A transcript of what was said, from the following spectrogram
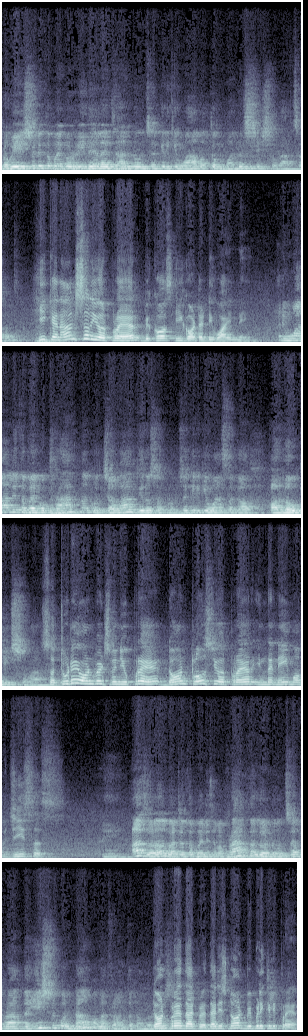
प्रभु यीशुले तपाईँको हृदयलाई जान्नुहुन्छ किनकि उहाँमा त्यो मनुष्य स्वभाव छ He can answer your prayer because he got a divine name. अनि उहाँले तपाईँको प्रार्थनाको जवाब दिन सक्नुहुन्छ किनकि उहाँसँग अलौकिक स्वभाव छ So today onwards, when you pray, don't close your prayer in the name of Jesus. अनि आजबाट तपाईँले जब प्रार्थना गर्नुहुन्छ प्रार्थना यीशुको नाउँमा मात्र अन्त नगर्नुहोस् Don't pray that way. That is not biblically prayer.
